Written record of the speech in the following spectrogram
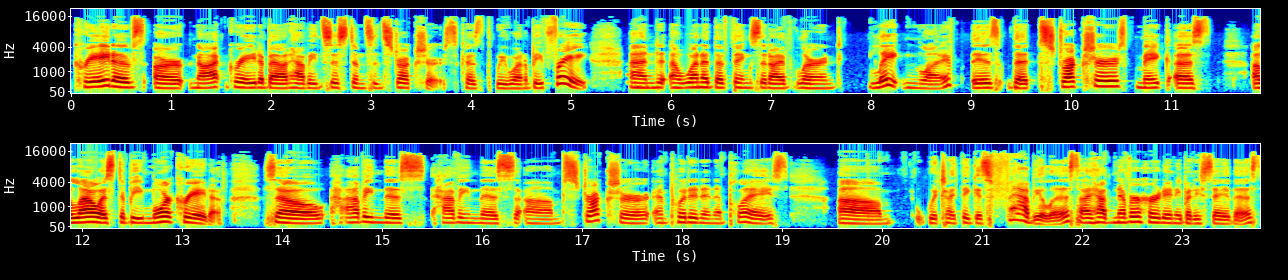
creatives are not great about having systems and structures because we want to be free. Mm-hmm. And uh, one of the things that I've learned late in life is that structures make us allow us to be more creative. So having this having this um, structure and put it in a place um, which I think is fabulous. I have never heard anybody say this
